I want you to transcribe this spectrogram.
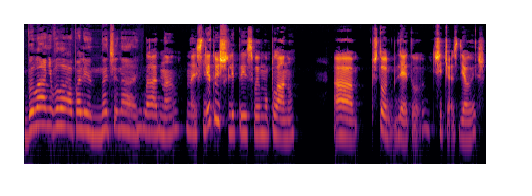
Была, не была, Полин, начинай. Ладно. Следуешь ли ты своему плану? А что для этого сейчас делаешь?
